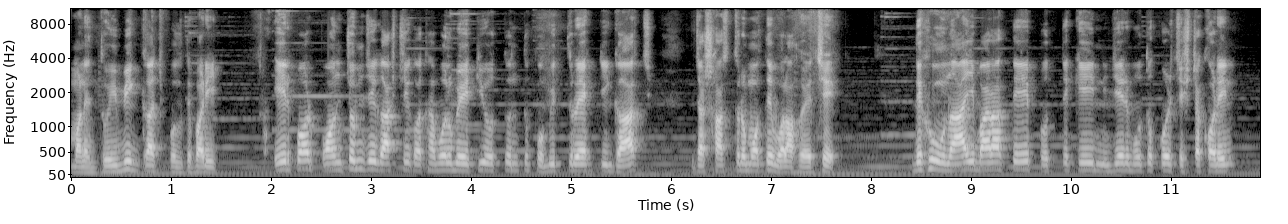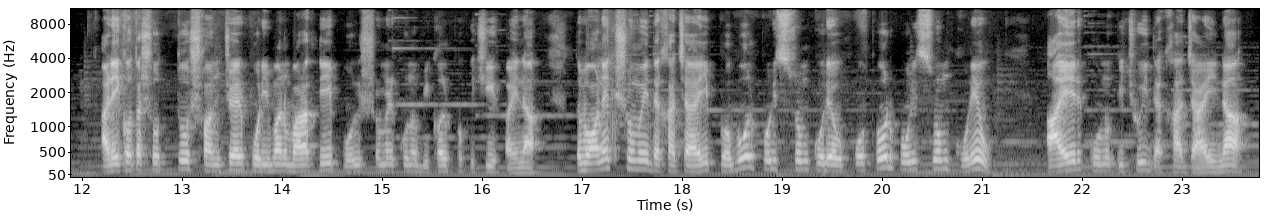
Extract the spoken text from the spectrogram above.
মানে দৈবিক গাছ বলতে পারি। এরপর পঞ্চম যে গাছটির কথা বলব, এটি অত্যন্ত পবিত্র একটি গাছ, যা শাস্ত্র মতে বলা হয়েছে। দেখুন, আয় বাড়াতে প্রত্যেকেই নিজের মতো করে চেষ্টা করেন। আর এই কথা সত্য, সঞ্চয়ের পরিমাণ বাড়াতে পরিশ্রমের কোনো বিকল্প কিছুই হয় না। তবে অনেক সময় দেখা যায়, প্রবল পরিশ্রম করেও, কঠোর পরিশ্রম করেও আয়ের কোনো কিছুই দেখা যায় না।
